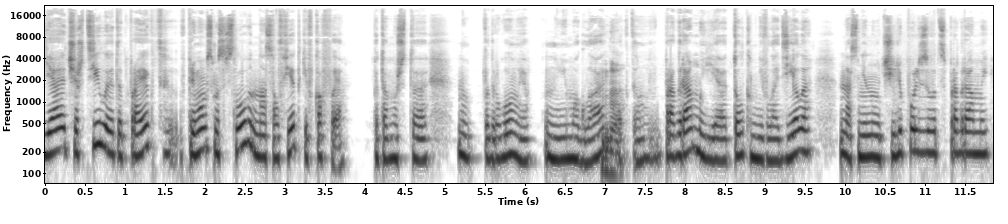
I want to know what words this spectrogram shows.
Я чертила этот проект в прямом смысле слова на салфетке в кафе потому что ну, по-другому я ну, не могла. Да. Как-то. Программой я толком не владела, нас не научили пользоваться программой.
